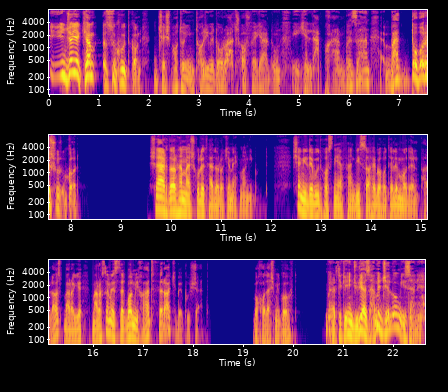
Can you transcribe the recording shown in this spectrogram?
اینجا یک کم سکوت کن چشماتو اینطوری به دور و اطراف بگردون یه لبخند بزن بعد دوباره شروع کن شهردار هم مشغول تدارک مهمانی بود. شنیده بود حسنی افندی صاحب هتل مدرن پالاس برای مراسم استقبال می‌خواهد فراک بپوشد. با خودش می‌گفت مردی که اینجوری از همه جلو می‌زنه.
